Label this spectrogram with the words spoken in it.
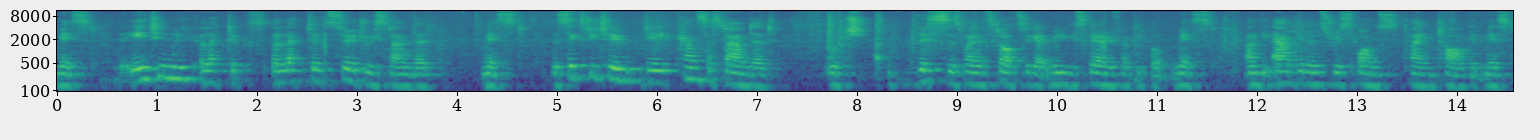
missed, the 18-week elective, elective surgery standard missed, the 62-day cancer standard, which this is when it starts to get really scary for people, missed, and the ambulance response time target missed.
